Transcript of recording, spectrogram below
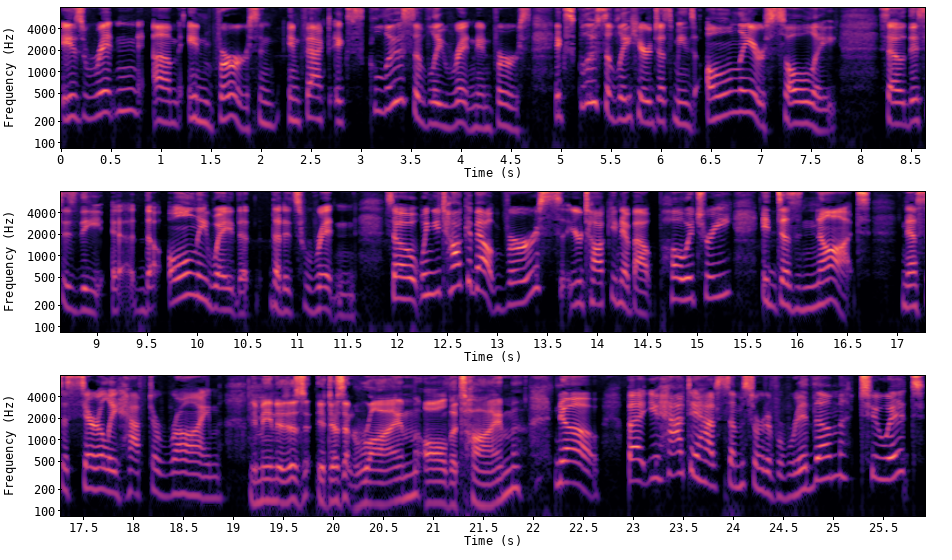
is written um, in verse, and in fact, exclusively written in verse. Exclusively here just means only or solely. So this is the uh, the only way that that it's written. So when you talk about verse, you're talking about poetry. It does not necessarily have to rhyme. You mean it doesn't it doesn't rhyme all the time? No, but you have to have some sort of rhythm to it.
